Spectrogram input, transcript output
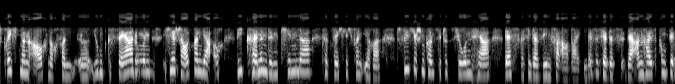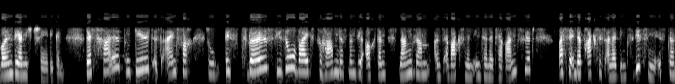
spricht man auch noch von äh, Jugendgefährdungen. Hier schaut man ja auch, wie können denn Kinder tatsächlich von ihrer psychischen Konstitution her das, was sie da sehen, verarbeiten. Das ist ja das, der Anhaltspunkt. Wir wollen sie ja nicht schädigen. Deshalb gilt es einfach, so bis zwölf sie so weit zu haben, dass man sie auch dann langsam ans Erwachsenen-Internet heranführt. Was wir in der Praxis allerdings wissen, ist, dass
